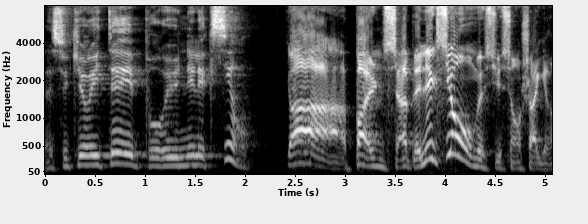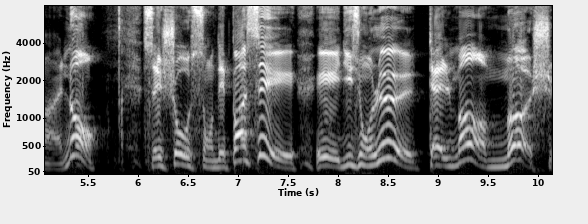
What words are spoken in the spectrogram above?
La sécurité pour une élection Ah, pas une simple élection, monsieur sans chagrin, non. Ces choses sont dépassées, et disons-le, tellement moches.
